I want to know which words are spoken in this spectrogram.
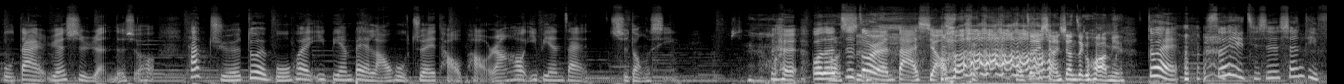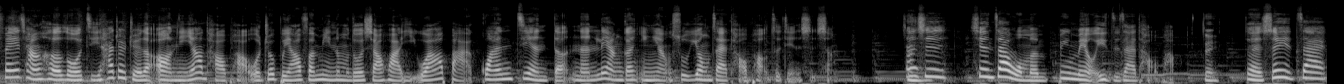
古代原始人的时候，他绝对不会一边被老虎追逃跑，然后一边在吃东西。对，我的制作人大笑，我在想象这个画面。对，所以其实身体非常合逻辑，他就觉得哦，你要逃跑，我就不要分泌那么多消化液，我要把关键的能量跟营养素用在逃跑这件事上。但是现在我们并没有一直在逃跑，对对，所以在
